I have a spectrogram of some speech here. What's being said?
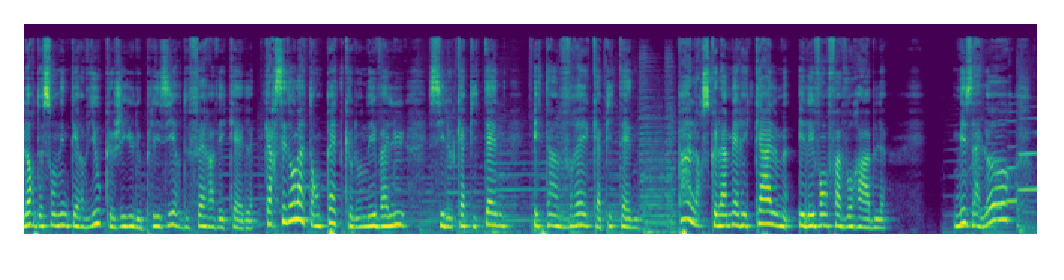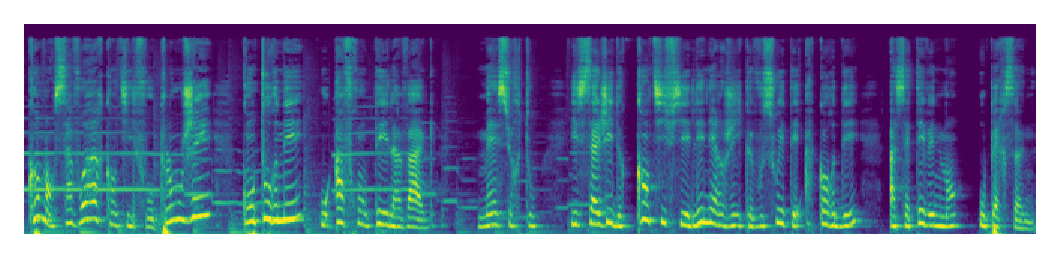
lors de son interview que j'ai eu le plaisir de faire avec elle. Car c'est dans la tempête que l'on évalue si le capitaine est un vrai capitaine, pas lorsque la mer est calme et les vents favorables. Mais alors, comment savoir quand il faut plonger, contourner ou affronter la vague? Mais surtout, il s'agit de quantifier l'énergie que vous souhaitez accorder à cet événement ou personne.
